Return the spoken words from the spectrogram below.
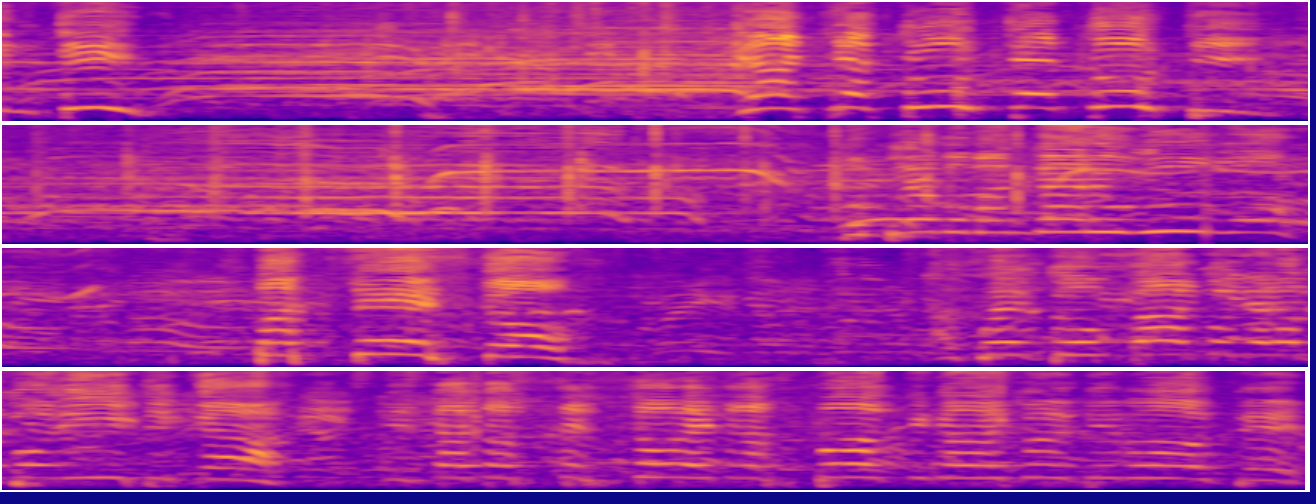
avanti! Grazie a tutte e a tutti! Dobbiamo mandare un urlo pazzesco a quel trombato della politica che è stato assessore ai trasporti della Regione Piemonte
